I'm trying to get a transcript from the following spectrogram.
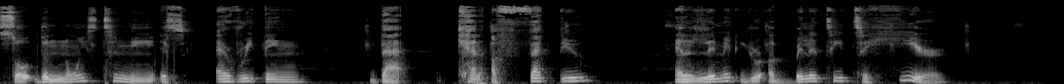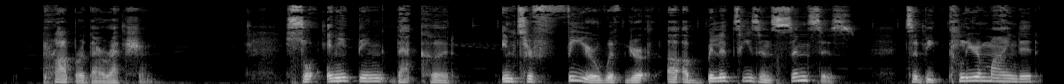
So, the noise to me is everything that can affect you and limit your ability to hear proper direction. So, anything that could interfere with your uh, abilities and senses to be clear minded,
